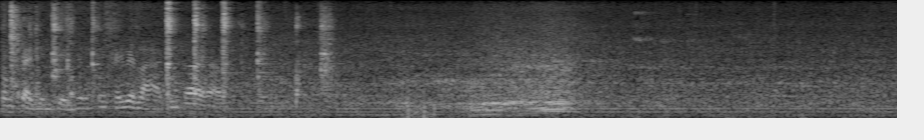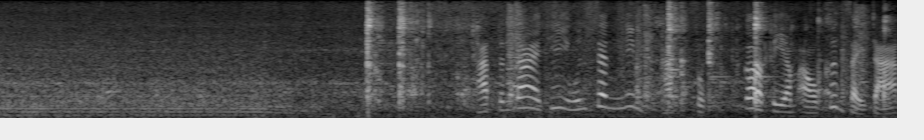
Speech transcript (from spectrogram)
ต้องใจเย็นๆใช่ไหมต้องใช้เวลาได้ครับ ผัดจนได้ที่วุ้นเส้นนิ่มผัดสุกก็เตรียมเอาขึ้นใส่จาน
